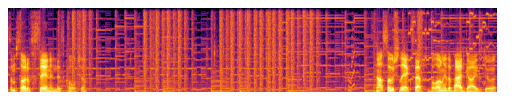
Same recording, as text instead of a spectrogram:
some sort of sin in this culture. It's not socially acceptable, only the bad guys do it.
